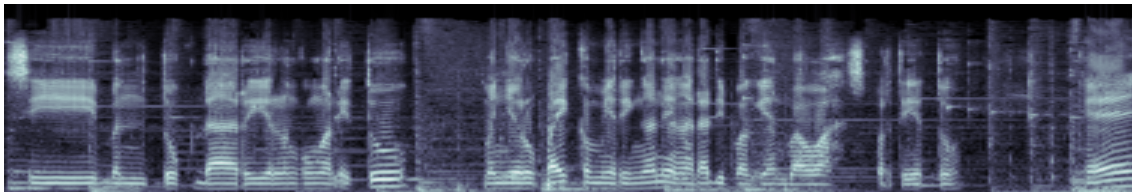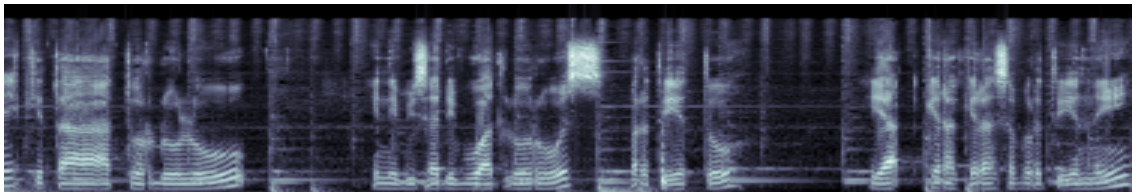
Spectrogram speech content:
si bentuk dari lengkungan itu menyerupai kemiringan yang ada di bagian bawah. Seperti itu. Oke kita atur dulu. Ini bisa dibuat lurus seperti itu. Ya kira-kira seperti ini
